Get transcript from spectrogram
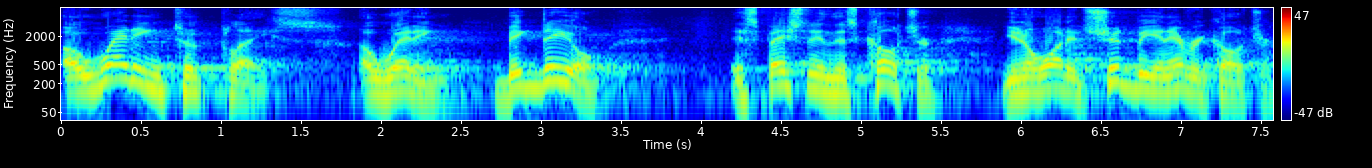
a wedding took place. A wedding. Big deal, especially in this culture. You know what? It should be in every culture.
